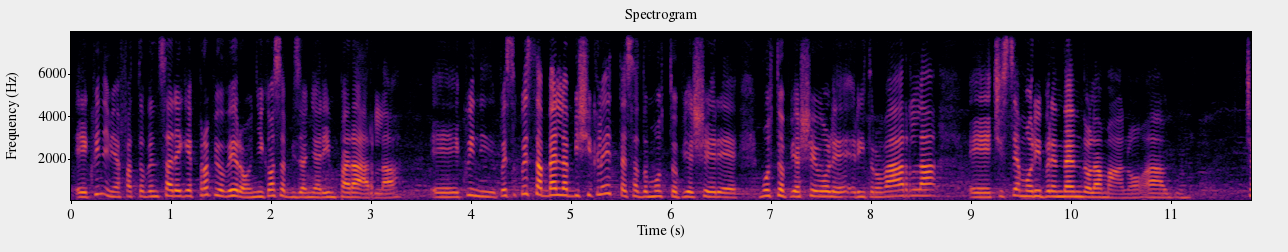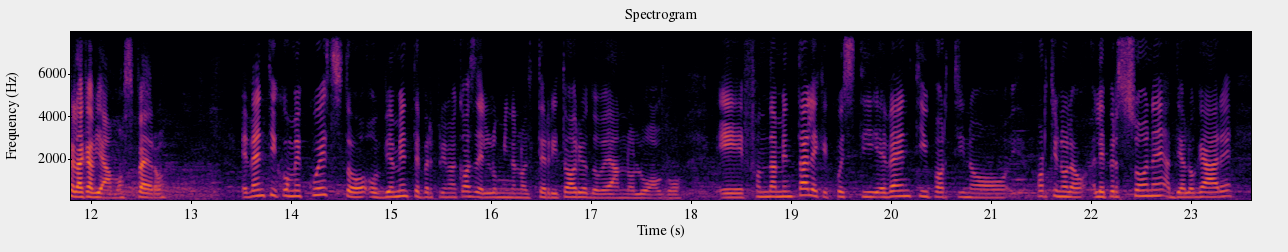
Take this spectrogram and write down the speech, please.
e quindi mi ha fatto pensare che è proprio vero, ogni cosa bisogna rimpararla. E quindi questa bella bicicletta è stato molto, piacere, molto piacevole ritrovarla e ci stiamo riprendendo la mano, ah, ce la caviamo, spero. Eventi come questo ovviamente per prima cosa illuminano il territorio dove hanno luogo. È fondamentale che questi eventi portino, portino le persone a dialogare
